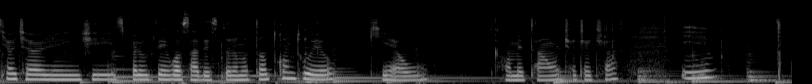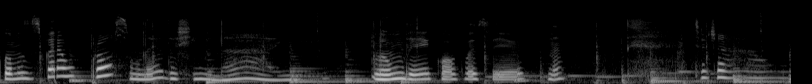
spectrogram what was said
Tchau, tchau, gente. Espero que tenham gostado desse drama tanto quanto eu, que é o Hometown. Tchau, tchau, tchau. E vamos esperar o próximo, né? Da Shimina. E vamos ver qual que vai ser, né? Tchau, tchau.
